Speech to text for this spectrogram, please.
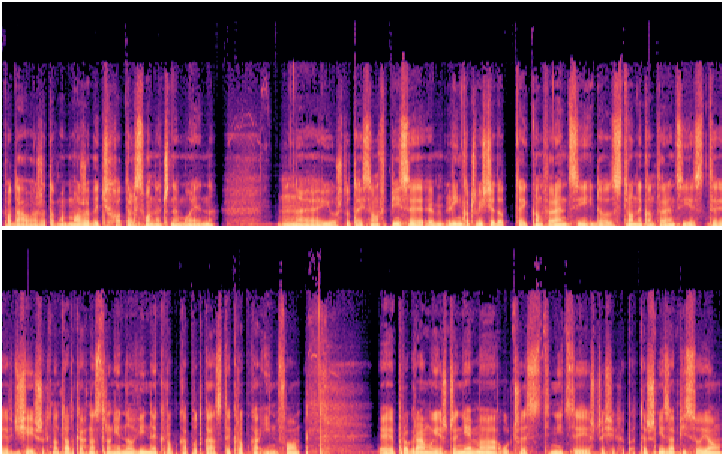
podała, że to może być hotel Słoneczny Młyn. Już tutaj są wpisy. Link oczywiście do tej konferencji do strony konferencji jest w dzisiejszych notatkach na stronie nowiny.podcasty.info. E, programu jeszcze nie ma, uczestnicy jeszcze się chyba też nie zapisują,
